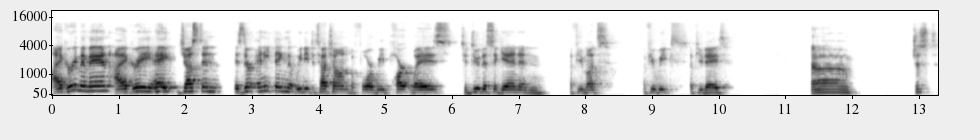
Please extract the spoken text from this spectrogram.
I agree, my man. I agree. Hey, Justin, is there anything that we need to touch on before we part ways to do this again in a few months, a few weeks, a few days? Uh, just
